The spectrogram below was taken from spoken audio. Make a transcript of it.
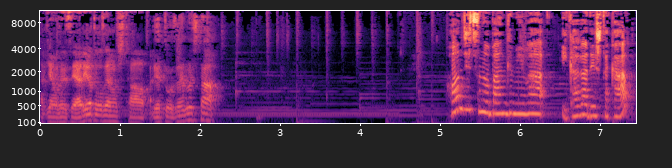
秋山先生、ありがとうございました。ありがとうございました。本日の番組はいかがでしたか？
